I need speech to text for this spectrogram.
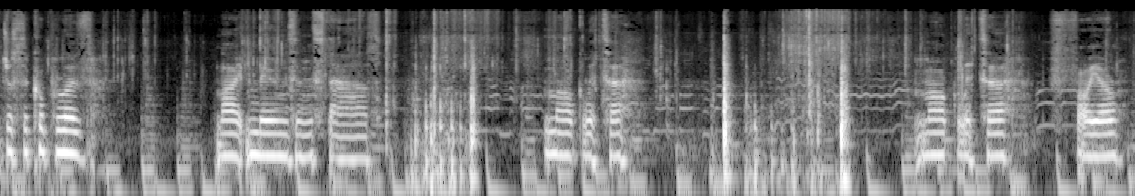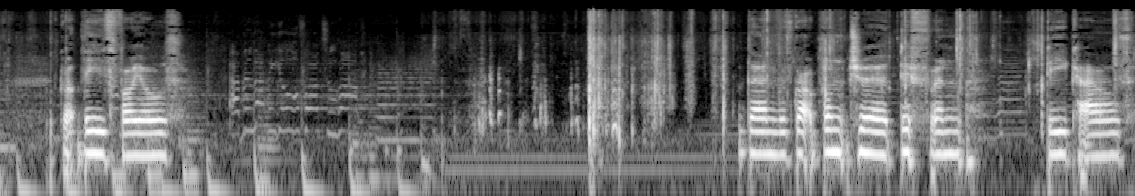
Just a couple of like moons and stars. More glitter. More glitter. Foil. Got these files. Then we've got a bunch of different decals.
